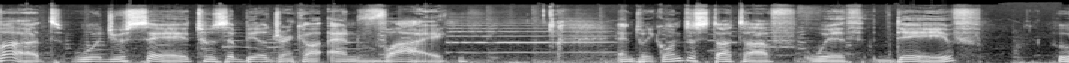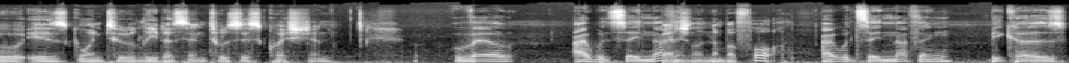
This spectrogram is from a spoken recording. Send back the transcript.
What would you say to the beer drinker and why? And we're going to start off with Dave, who is going to lead us into this question. Well, I would say nothing. Bachelor number four. I would say nothing because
